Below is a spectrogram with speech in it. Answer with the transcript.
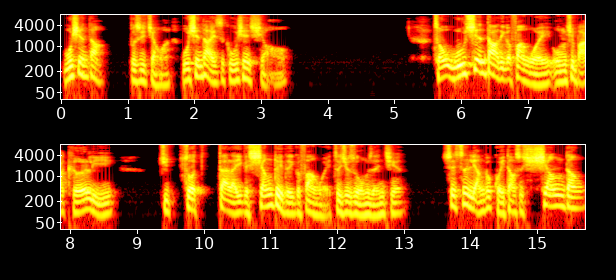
无限大不是讲完，无限大也是无限小。从无限大的一个范围，我们去把它隔离，去做带来一个相对的一个范围，这就是我们人间。所以这两个轨道是相当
